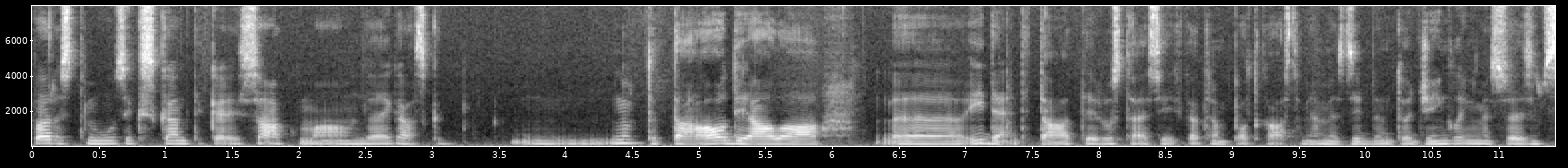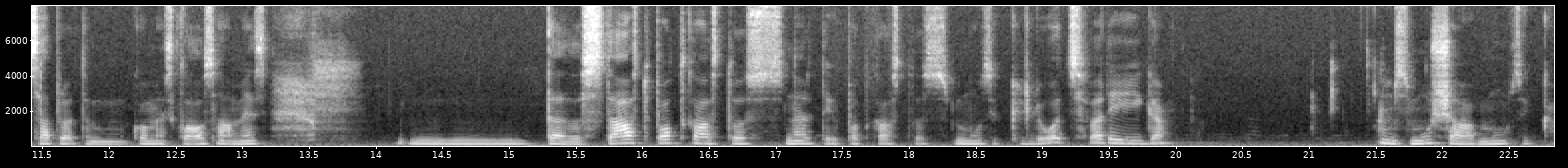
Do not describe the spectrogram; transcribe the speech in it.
parasti mūzika skan tikai sākumā un beigās, kad mm, nu, tā audiālā uh, identitāte ir uztaisīta katram podkāstam. Ja mēs dzirdam to jingliņu, mēs saprotam, ko mēs klausāmies. Mm, tādos stāstu podkāstos, narratīvu podkāstos mūzika ir ļoti svarīga. Mums mušā mūzika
